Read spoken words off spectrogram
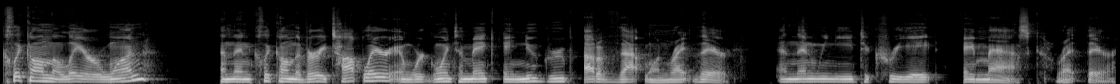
click on the layer one, and then click on the very top layer and we're going to make a new group out of that one right there. And then we need to create a mask right there.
